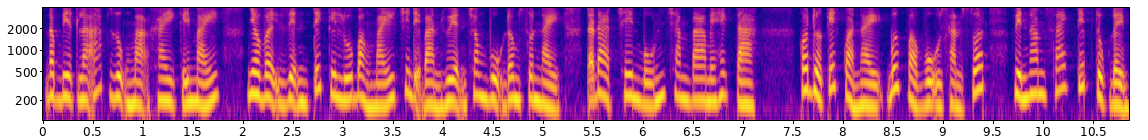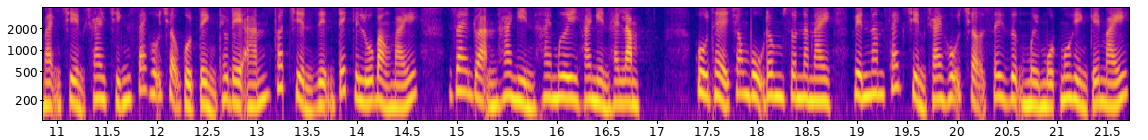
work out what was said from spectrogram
đặc biệt là áp dụng mạ khay cấy máy. Nhờ vậy, diện tích cây lúa bằng máy trên địa bàn huyện trong vụ đông xuân này đã đạt trên 430 ha. Có được kết quả này, bước vào vụ sản xuất, huyện Nam Sách tiếp tục đẩy mạnh triển khai chính sách hỗ trợ của tỉnh theo đề án phát triển diện tích cây lúa bằng máy giai đoạn 2020-2025 Cụ thể trong vụ đông xuân năm nay, huyện Nam Sách triển khai hỗ trợ xây dựng 11 mô hình cây máy,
